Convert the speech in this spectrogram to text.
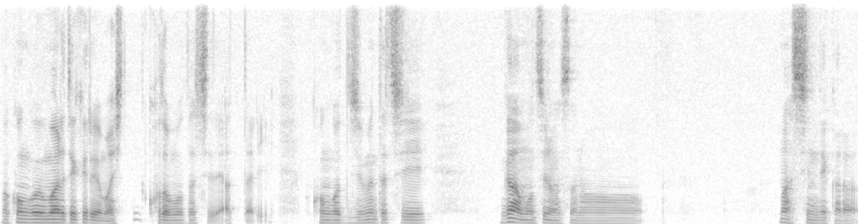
まあ、今後生まれてくる、まあ、子どもたちであったり今後自分たちがもちろんそのまあ死んでから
